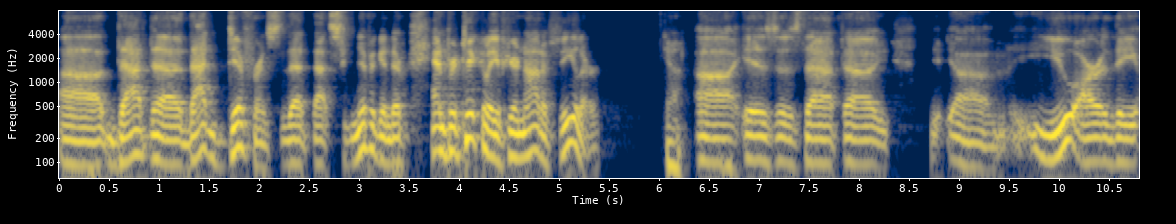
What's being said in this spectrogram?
uh, that uh, that difference that that significant difference and particularly if you're not a feeler Yeah. uh, is is that uh, um, you are the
